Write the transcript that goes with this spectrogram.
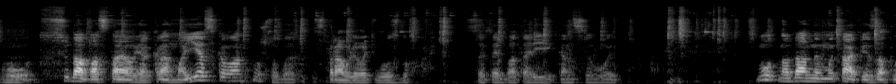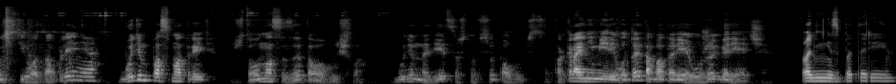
Вот. Сюда поставил я кран Маевского, ну, чтобы стравливать воздух с этой батареей концевой. Ну, вот на данном этапе запустил отопление. Будем посмотреть, что у нас из этого вышло. Будем надеяться, что все получится. По крайней мере, вот эта батарея уже горячая. А низ батареи?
